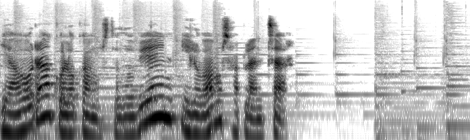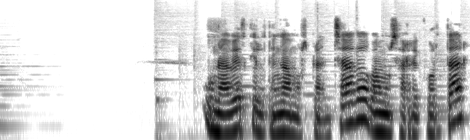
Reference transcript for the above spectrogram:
Y ahora colocamos todo bien y lo vamos a planchar. Una vez que lo tengamos planchado vamos a recortar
